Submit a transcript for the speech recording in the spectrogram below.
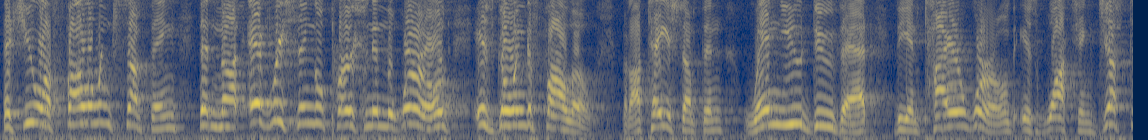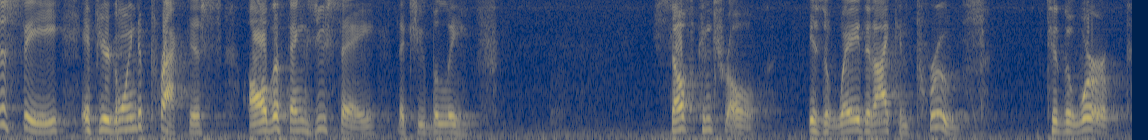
that you are following something that not every single person in the world is going to follow. But I'll tell you something, when you do that, the entire world is watching just to see if you're going to practice all the things you say that you believe. Self control is a way that I can prove to the world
